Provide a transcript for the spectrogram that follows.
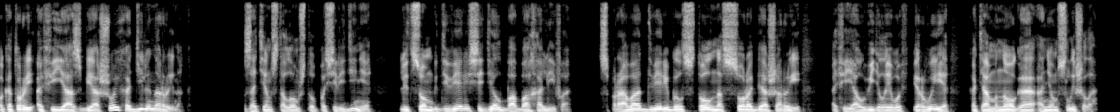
по которой Афия с Биашой ходили на рынок. За тем столом, что посередине, лицом к двери сидел баба халифа. Справа от двери был стол на ссора Биашары. Афия увидела его впервые, хотя много о нем слышала.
